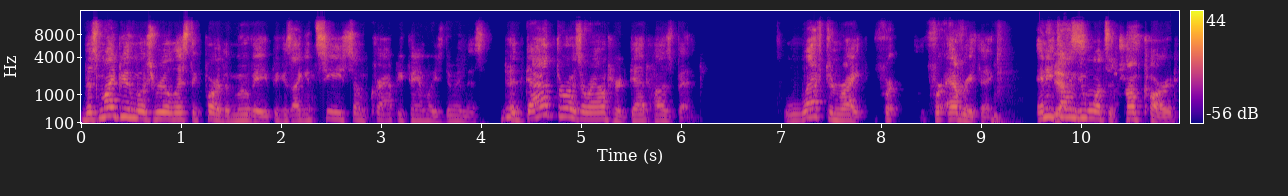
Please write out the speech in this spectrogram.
this might be the most realistic part of the movie because I can see some crappy families doing this. The dad throws around her dead husband left and right for for everything. Anytime yes. he wants a trump card,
